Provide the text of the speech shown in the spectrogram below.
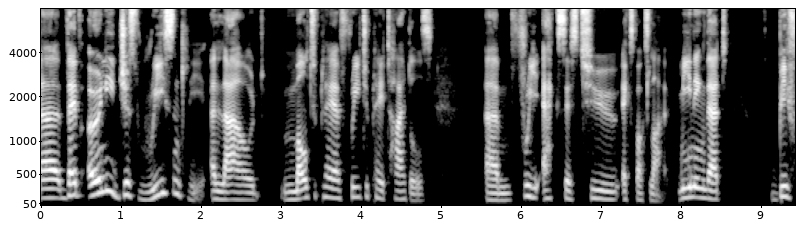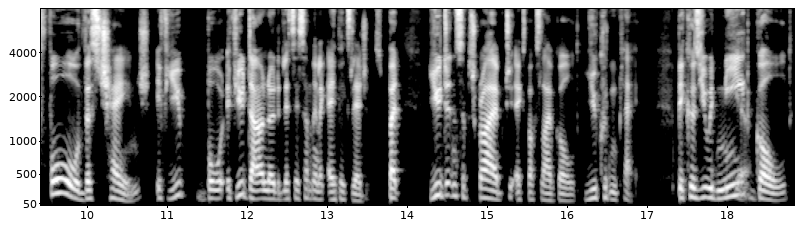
Uh, they've only just recently allowed multiplayer free to play titles um, free access to Xbox Live, meaning that before this change, if you bought, if you downloaded, let's say something like Apex Legends, but you didn't subscribe to Xbox Live Gold, you couldn't play because you would need Yeah. gold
